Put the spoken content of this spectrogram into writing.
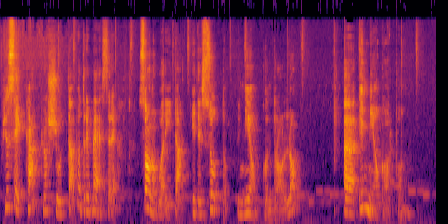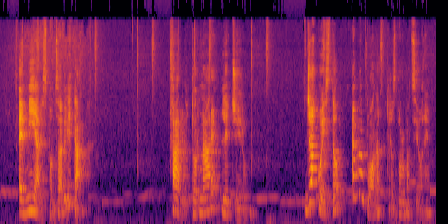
Più secca, più asciutta potrebbe essere sono guarita ed è sotto il mio controllo eh, il mio corpo. È mia responsabilità farlo tornare leggero. Già questo è una buona trasformazione.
